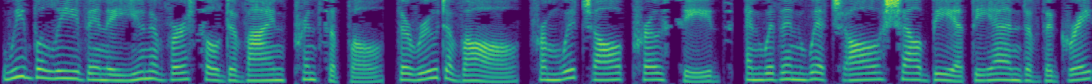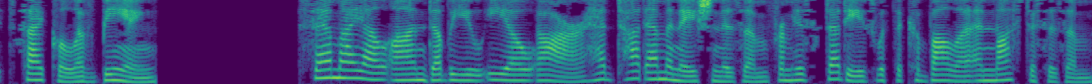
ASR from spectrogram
we believe in a universal divine principle, the root of all, from which all proceeds, and within which all shall be at the end of the great cycle of being. Samael Aun Weor had taught emanationism from his studies with the Kabbalah and Gnosticism.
